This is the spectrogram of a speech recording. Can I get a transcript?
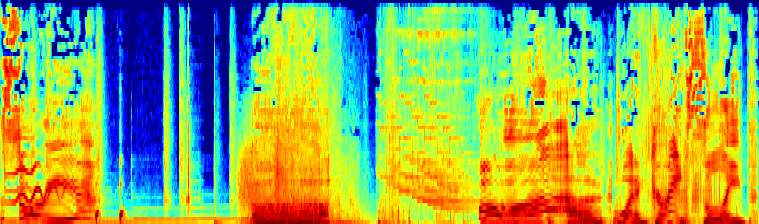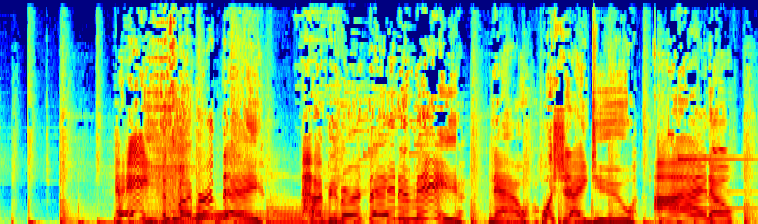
Sorry. What a great sleep! Hey! It's my birthday! Happy birthday to me! Now, what should I do? I know.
